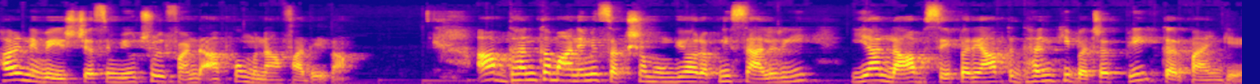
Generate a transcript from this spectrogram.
हर निवेश जैसे म्यूचुअल फंड आपको मुनाफा देगा। आप धन कमाने में सक्षम होंगे और अपनी सैलरी या लाभ से पर्याप्त धन की बचत भी कर पाएँगे।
